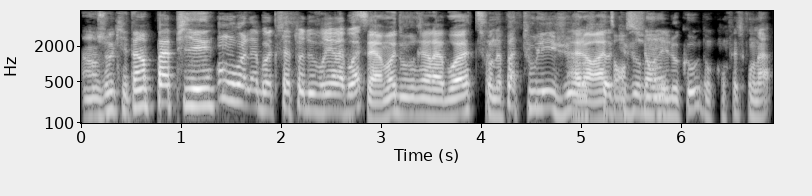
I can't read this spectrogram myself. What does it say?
un jeu qui est un papier. On voit la boîte. C'est à toi d'ouvrir la boîte. C'est à moi d'ouvrir la boîte. Parce qu'on n'a pas tous les jeux Alors, en stock toujours dans les locaux, donc on fait ce qu'on a.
